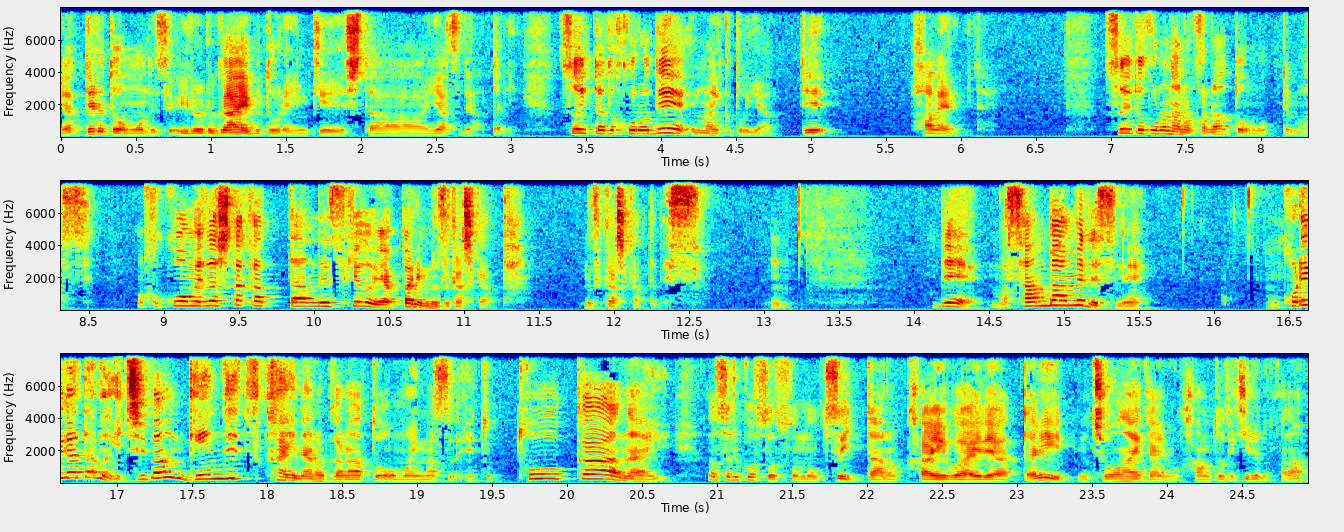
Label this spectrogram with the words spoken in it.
やってると思うんですよ。いろいろ外部と連携したやつであったり、そういったところでうまいことをやって跳ねるみたいな、そういうところなのかなと思ってます。ここを目指したかったんですけど、やっぱり難しかった。難しかったです。うん、で、まあ、3番目ですね。これが多分一番現実界なのかなと思います。えっと、10日内、それこそそのツイッターの界隈であったり、町内会もカウントできるのかな？っ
